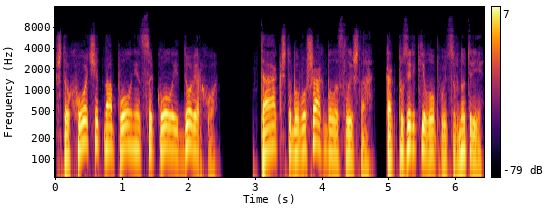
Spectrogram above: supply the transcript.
что хочет наполниться колой доверху. Так, чтобы в ушах было слышно, как пузырьки лопаются внутри.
